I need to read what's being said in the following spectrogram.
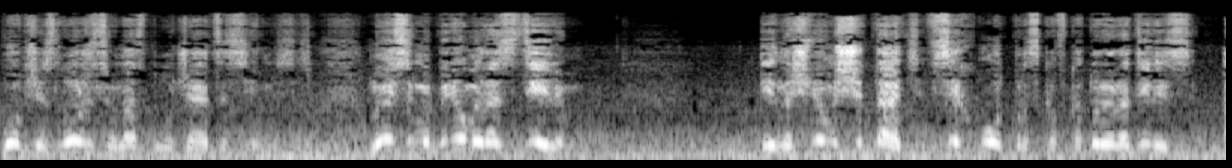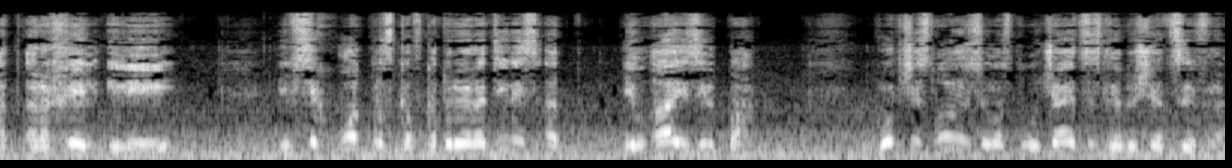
В общей сложности у нас получается 70. Но если мы берем и разделим и начнем считать всех отпрысков, которые родились от Рахель и Лей, и всех отпрысков, которые родились от Била и Зильпа, в общей сложности у нас получается следующая цифра.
